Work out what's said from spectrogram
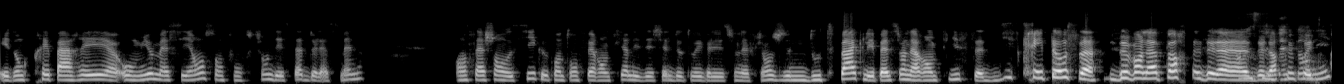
et donc préparer au mieux ma séance en fonction des stades de la semaine en sachant aussi que quand on fait remplir les échelles d'auto-évaluation de l'affluence, je ne doute pas que les patients la remplissent discretos devant la porte de l'orthophoniste.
